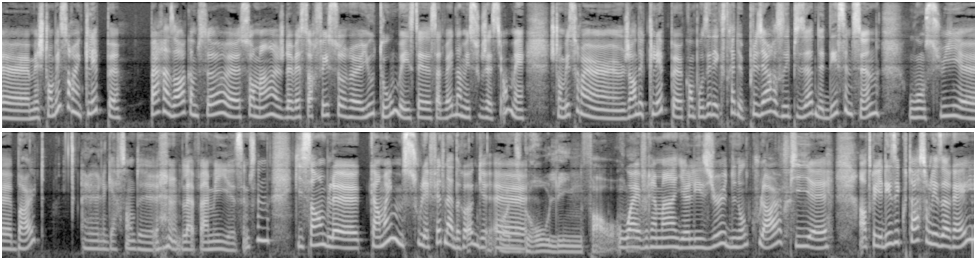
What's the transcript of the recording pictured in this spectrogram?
mais je suis tombée sur un clip par hasard comme ça, sûrement. Je devais surfer sur YouTube et ça devait être dans mes suggestions, mais je suis tombée sur un genre de clip composé d'extraits de plusieurs épisodes de Des Simpsons où on suit Bart. Euh, le garçon de la famille Simpson, qui semble euh, quand même sous l'effet de la drogue. Ouais, Euh, du gros lean fort. Ouais, vraiment. Il y a les yeux d'une autre couleur. Puis, euh, en tout cas, il y a des écouteurs sur les oreilles.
